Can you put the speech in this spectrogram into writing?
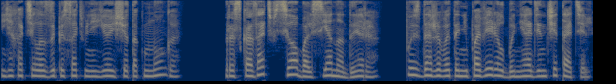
Я хотела записать в нее еще так много, рассказать все об Альсьяна Дера, пусть даже в это не поверил бы ни один читатель.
